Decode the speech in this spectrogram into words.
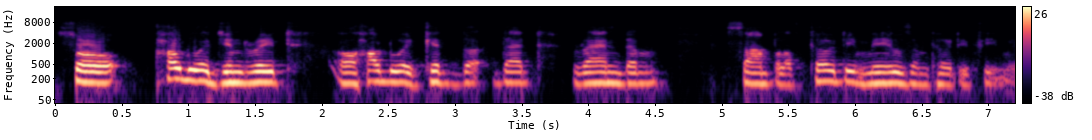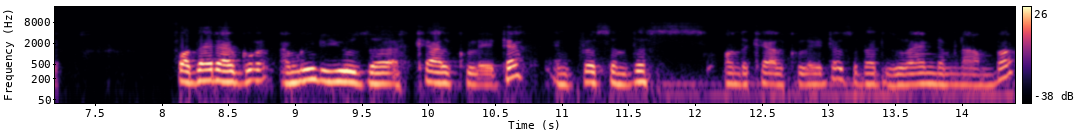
So how do I generate or how do I get the, that random sample of 30 males and 30 females. For that, i go, I'm going to use a calculator and present this on the calculator. So that is random number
